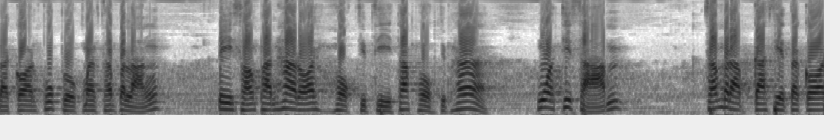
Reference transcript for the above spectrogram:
ตรกรผู้ปลูกมันสำปะหลัง ปี 2564ทับ65 งวดที่ 3 สำหรับเกษตรกร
